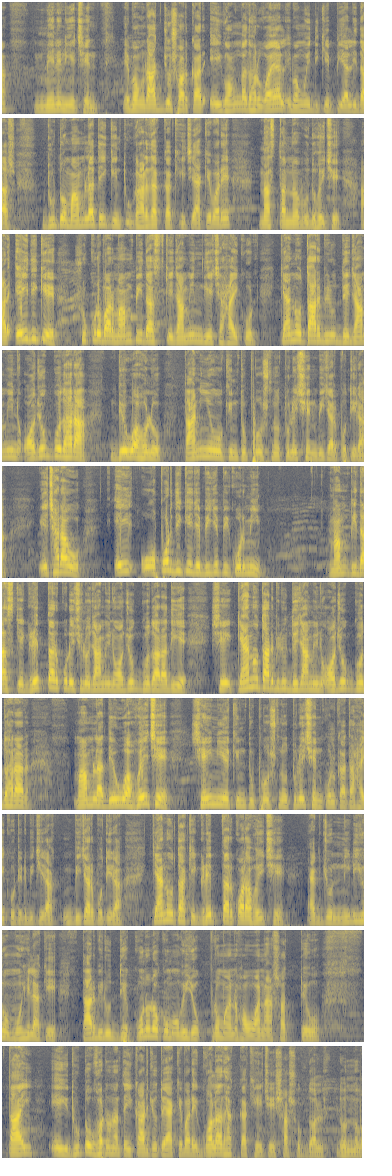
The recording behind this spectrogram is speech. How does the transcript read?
মেনে নিয়েছেন এবং রাজ্য সরকার এই গঙ্গাধর গয়াল এবং ওইদিকে পিয়ালি দাস দুটো মামলাতেই কিন্তু ঘাড়ধাক্কা খেয়েছে, একেবারে নাস্তান্নবোধ হয়েছে। আর এইদিকে শুক্রবার মাম্পি দাসকে জামিন দিয়েছে হাইকোর্ট। কেন তার বিরুদ্ধে জামিন অযোগ্য ধারা দেওয়া হলো তা নিয়েও কিন্তু প্রশ্ন তুলেছেন বিচারপতিরা। এছাড়াও এই অপরদিকে যে বিজেপি কর্মী মাম্পি দাসকে গ্রেপ্তার করেছিল জামিন অযোগ্য ধারা দিয়ে। সে কেন তার বিরুদ্ধে জামিন অযোগ্য ধারার মামলা দেওয়া হয়েছে, সেই নিয়ে কিন্তু প্রশ্ন তুলেছেন কলকাতা হাইকোর্টের বিচারা, বিচারপতিরা। কেন তাকে গ্রেপ্তার করা হয়েছে? একজন নিরীহ মহিলাকে তার বিরুদ্ধে কোনো রকম অভিযোগ প্রমাণ হওয়া না সত্ত্বেও। তাই এই দুটো ঘটনাতেই কার্যত একেবারে গলা ধাক্কা খেয়েছে শাসক দল। ধন্যবাদ।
